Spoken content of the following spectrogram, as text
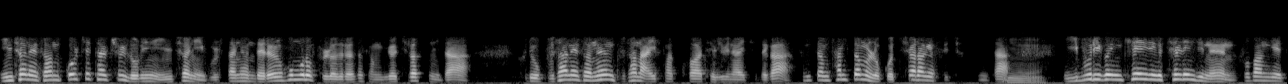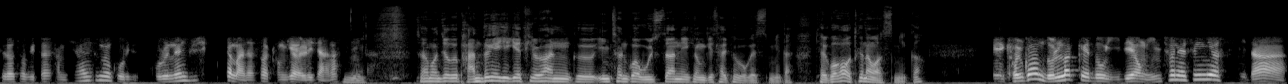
인천에선 꼴찌 탈출 노리는 인천이 울산 현대를 홈으로 불러들여서 경기를 치렀습니다. 그리고 부산에서는 부산 아이파크와 제주 유나이티드가 승점 3점을 놓고 치열하게 부딪혔습니다. 예. 2부 리그인 K리그 챌린지는 후반기에 들어서기 전 잠시 한숨을 고르는 휴식기를 맞아서 경기가 열리지 않았습니다. 예. 자, 먼저 그 반등의 계기가 필요한 그 인천과 울산의 경기 살펴보겠습니다. 결과가 어떻게 나왔습니까? 네, 결과는 놀랍게도 2대 0 인천의 승리였습니다.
